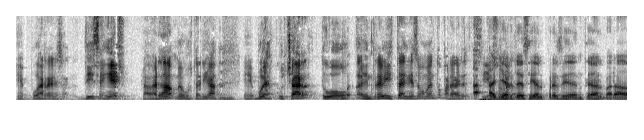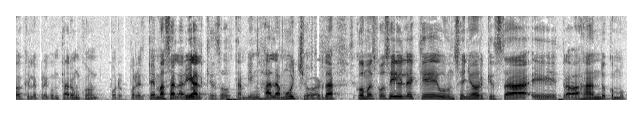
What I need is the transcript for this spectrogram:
eh, pueda regresar. Dicen eso. La verdad, me gustaría, eh, voy a escuchar tu entrevista en ese momento para ver si... ayer decía el presidente Alvarado que le preguntaron por, el tema salarial, que eso también jala mucho, ¿verdad? ¿Cómo es posible que un señor que está trabajando como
